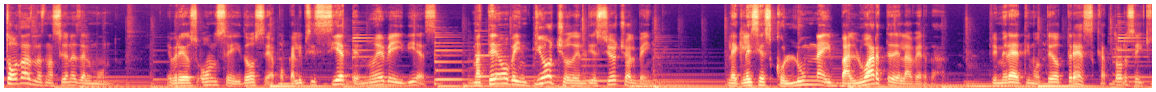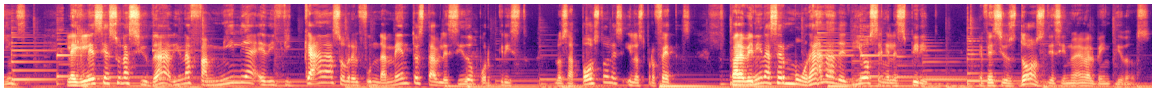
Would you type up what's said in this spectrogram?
todas las naciones del mundo. Hebreos 11 y 12, Apocalipsis 7, 9 y 10, Mateo 28 del 18 al 20. La iglesia es columna y baluarte de la verdad. Primera de Timoteo 3, 14 y 15. La iglesia es una ciudad y una familia edificada sobre el fundamento establecido por Cristo, los apóstoles y los profetas para venir a ser morada de Dios en el Espíritu. Efesios 2, 19 al 22.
